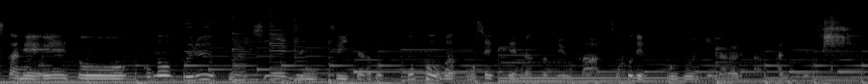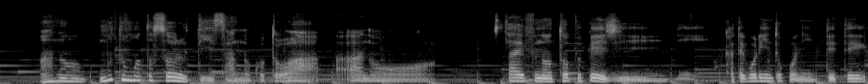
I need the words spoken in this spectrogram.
ですかね、えっ、と、このグループ、シリーズについては、どこがその接点だったというか、どこでご存知になられた感じですか？あの、もともとソルティさんのことは、あの、スタイフのトップページに、カテゴリーのところに出て、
